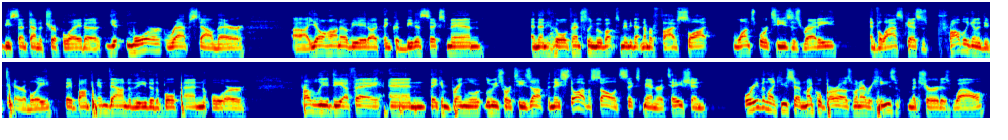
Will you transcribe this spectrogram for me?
be sent down to AAA to get more reps down there. Uh, Johan Oviedo, I think, could be the sixth man and then he'll eventually move up to maybe that number five slot once Ortiz is ready. And Velasquez is probably going to do terribly. They bump him down to the, either the bullpen or probably a DFA, and they can bring Luis Ortiz up, and they still have a solid six man rotation. Or even like you said, Michael Burrows, whenever he's matured as well.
